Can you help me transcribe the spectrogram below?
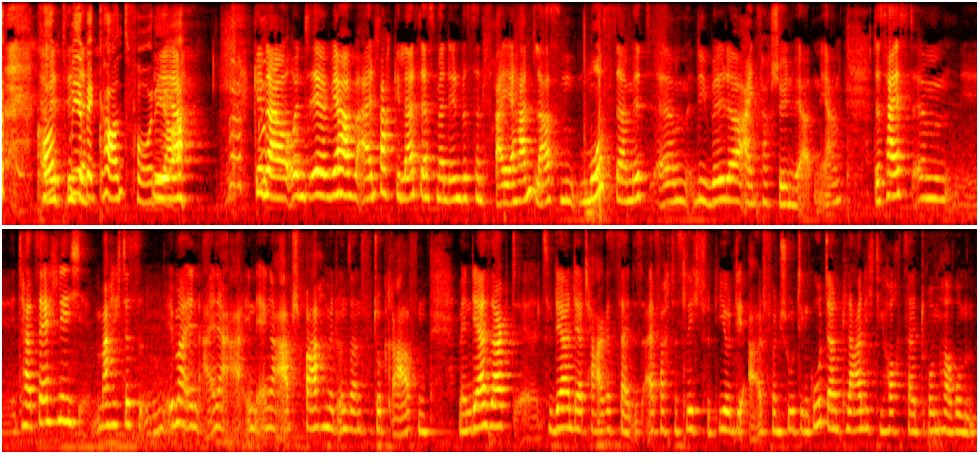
Kommt mir bekannt vor, ja. ja. Genau, und äh, wir haben einfach gelernt, dass man den ein bisschen freie Hand lassen muss, damit ähm, die Bilder einfach schön werden. Ja? Das heißt, ähm, tatsächlich mache ich das immer in einer in enger Absprache mit unseren Fotografen. Wenn der sagt, äh, zu der und der Tageszeit ist einfach das Licht für die und die Art von Shooting gut, dann plane ich die Hochzeit drumherum.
